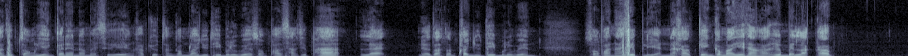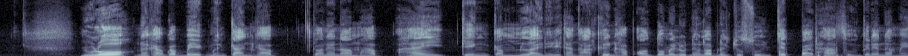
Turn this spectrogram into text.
2,012 เหรียญก็แนะนำให้ซื้อเองครับ จุดทางกำไรอยู่ที่บริเวณ 2,035 และแนวต้านสำคัญอยู่ที่บริเวณ 2,050 เหรียญนะครับ เก็งกำไรที่ทางขาขึ้นเป็นหลักครับ ยูโรนะครับก็เบรกเหมือนกันครับก็แนะนำครับให้เก็งกำไรในทิศทางขาขึ้นครับออนตัวไม่หลุดแนวรับ 1.07850 ก็แนะนำให้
